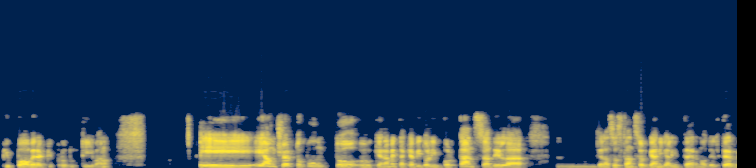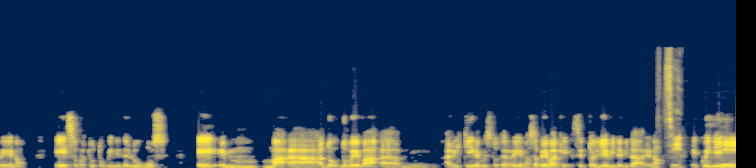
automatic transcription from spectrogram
più povera e più produttiva. No? E, e, a un certo punto eh, chiaramente ha capito l'importanza della, della sostanza organica all'interno del terreno e soprattutto quindi dell'humus, e, e, ma do, doveva um, arricchire questo terreno, sapeva che se toglievi devi dare, no? Sì. E quindi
